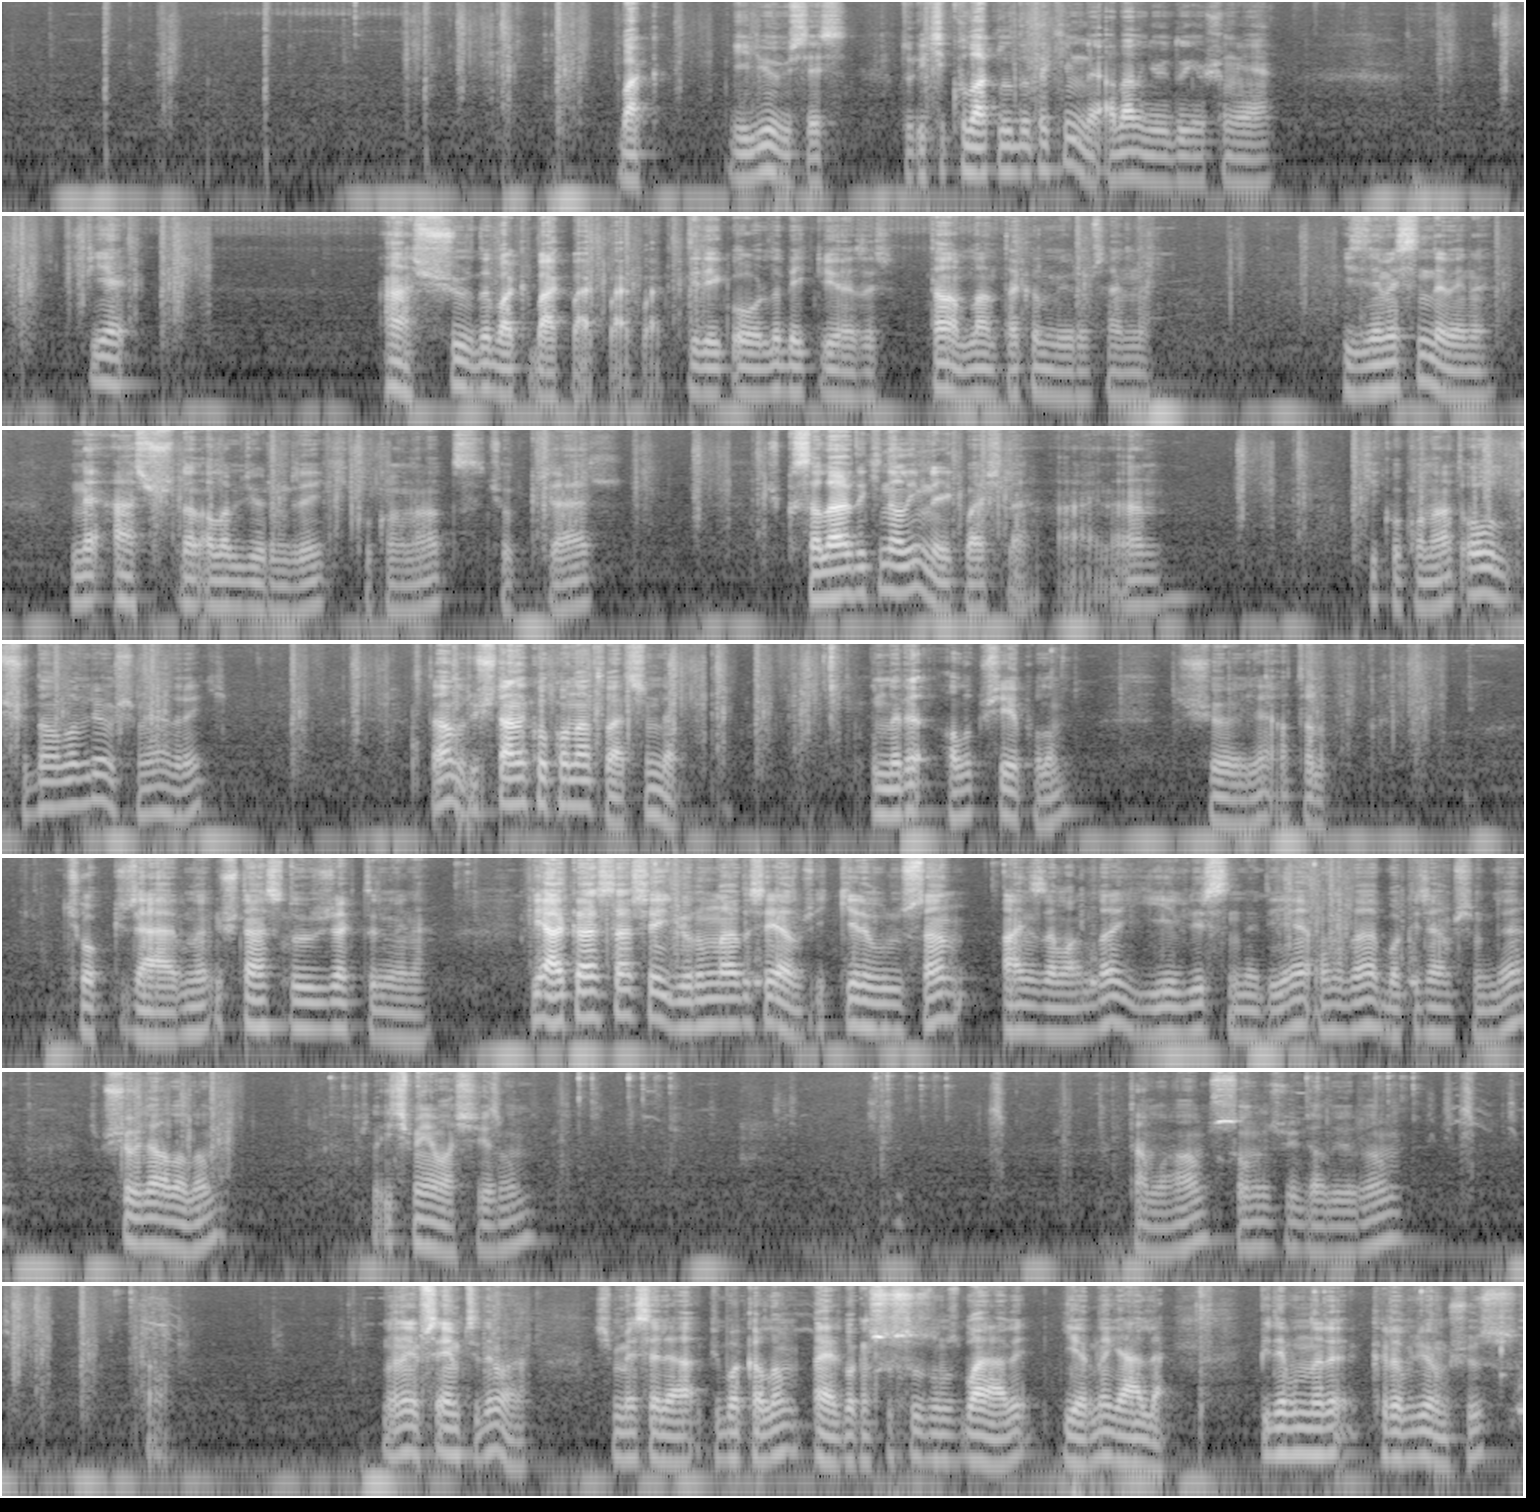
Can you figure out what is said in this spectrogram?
Bak. Geliyor bir ses. Dur iki kulaklığı da takayım da adam gibi duyayım şunu ya. Bir yer... Ha şurada bak bak bak bak bak. Direkt orada bekliyor hazır. Tamam lan takılmıyorum seninle. İzlemesin de beni. Ne? Ha şuradan alabiliyorum direkt. Kokonat. Çok güzel. Kısalardakini alayım da ilk başta. Aynen. İki kokonat. Oo şuradan alabiliyormuşum ya direkt. Tamamdır. Üç tane kokonat var şimdi. Bunları alıp şey yapalım. Şöyle atalım. Çok güzel. Bunların üç tanesi doyuracaktır beni. Bir arkadaşlar şey yorumlarda şey yazmış. İlk kere vurursan aynı zamanda yiyebilirsin de diye. Onu da bakacağım şimdi. Şöyle alalım. Şunu içmeye başlayalım. Tamam. Sonuncuyu da alıyorum. Tamam. Bunların hepsi empty değil mi? Şimdi mesela bir bakalım. Evet bakın susuzluğumuz bayağı bir yerine geldi. Bir de bunları kırabiliyormuşuz.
